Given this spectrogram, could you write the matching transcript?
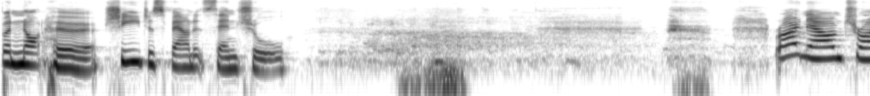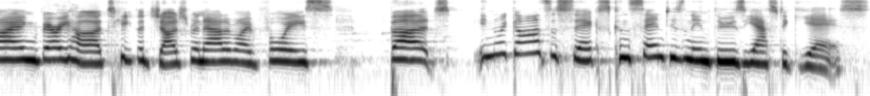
but not her. She just found it sensual. right now I'm trying very hard to keep the judgment out of my voice, but in regards to sex, consent is an enthusiastic yes.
